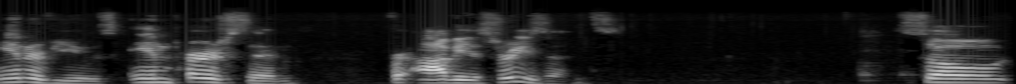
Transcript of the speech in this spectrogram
interviews in person for obvious reasons. So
